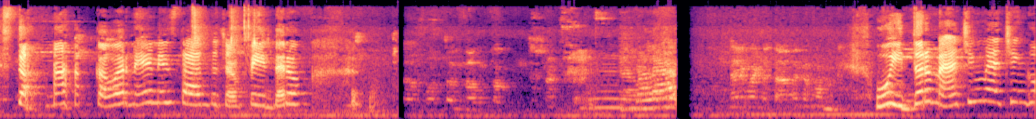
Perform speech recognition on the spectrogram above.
ఇస్తా. కవర్ నేను ఇస్తా ಅಂತ చెప్పి ఇద్దరు. ఓ ఇద్దరు మ్యాచింగ్ మ్యాచింగ్.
